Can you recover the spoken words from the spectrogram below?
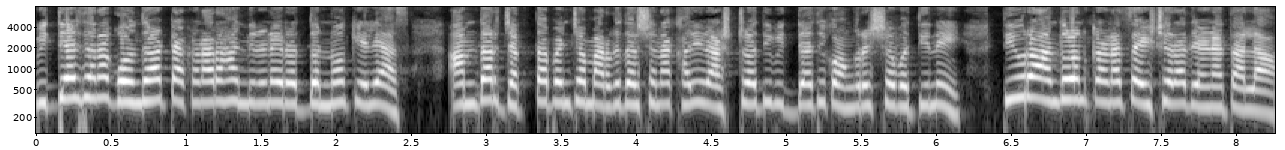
विद्यार्थ्यांना गोंधळात टाकणारा हा निर्णय रद्द न केल्यास आमदार जगताप यांच्या मार्गदर्शनाखाली राष्ट्रवादी विद्यार्थी काँग्रेसच्या वतीने तीव्र आंदोलन करण्याचा इशारा देण्यात आला.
